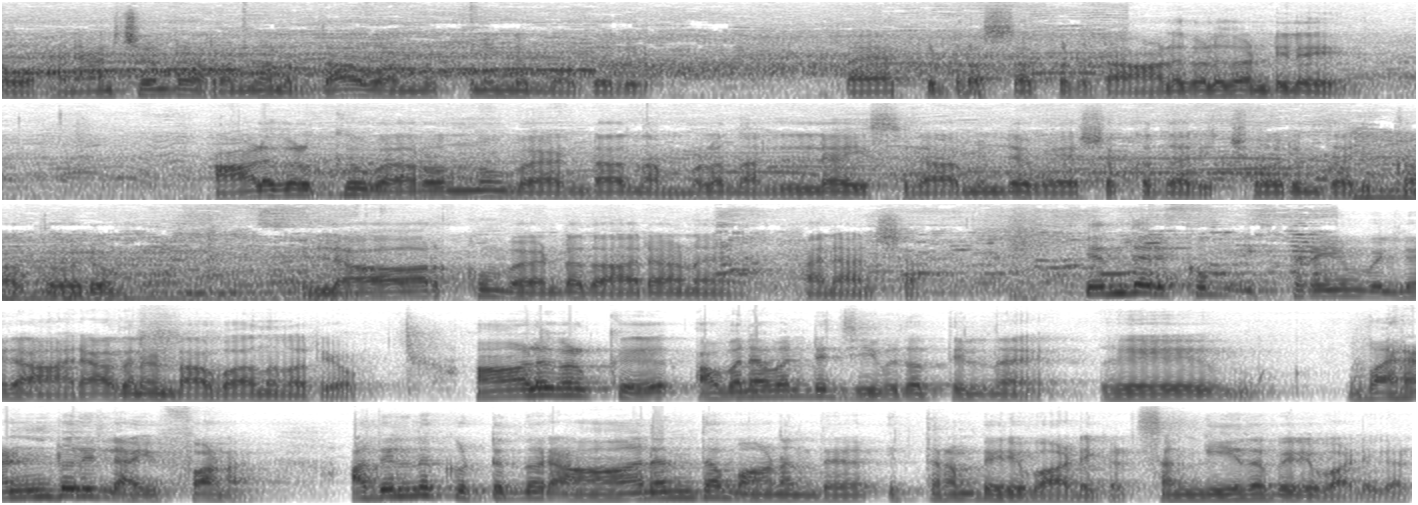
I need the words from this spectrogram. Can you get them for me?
ഓ ഹനാൻ ഷാന്റെ ഇറങ്ങണം. ഇതാ വന്നിക്കണിന്റെ മുതൽ ബാക്ക് ഡ്രസ്സൊക്കെ ഇട്ടിട്ട് ആളുകൾ കണ്ടില്ലേ? ആളുകൾക്ക് വേറൊന്നും വേണ്ട. നമ്മൾ നല്ല ഇസ്ലാമിന്റെ വേഷമൊക്കെ ധരിച്ചവരും ധരിക്കാത്തവരും എല്ലാവർക്കും വേണ്ടത് ആരാണ്? ഹനാൻ ഷാ. എന്തായിരിക്കും ഇത്രയും വലിയൊരു ആരാധന ഉണ്ടാവുക എന്നുള്ളറിയോ ആളുകൾക്ക് അവനവന്റെ ജീവിതത്തിൽ നിന്ന് വരണ്ടൊരു ലൈഫാണ്. അതിൽ നിന്ന് കിട്ടുന്ന ഒരു ആനന്ദമാണെന്ത്? ഇത്തരം പരിപാടികൾ സംഗീത പരിപാടികൾ.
